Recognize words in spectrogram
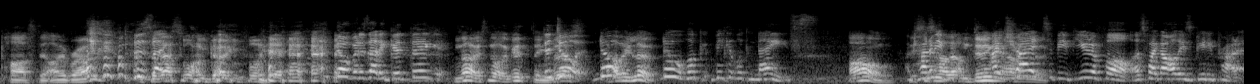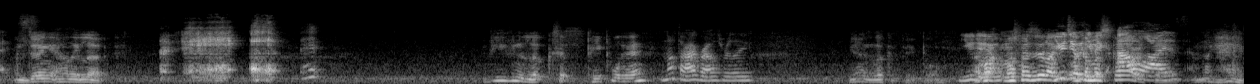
past the eyebrow. so that- that's what I'm going for. Yeah. No, but is that a good thing? No, it's not a good thing. No, no, how they look. No, look, make it look nice. Oh, I'm trying to be. they, I'm doing it I tried to be beautiful. That's why I got all these beauty products. I'm doing it how they look. Have you even looked at people here? Not the eyebrows, really. You don't look at people. You am do. I, am I supposed to do like, You do, like you a make mascara thing? I'm like, hey,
